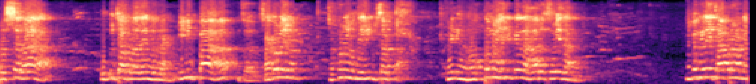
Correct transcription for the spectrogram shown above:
ப்ரெஷரா உப்பு சாப்பிடாதேன்றாங்க இனிப்பா? ச- சகோதரி வந்து- வந்து இனிப்பு சாப்பிட்டா. எனக்கு மொத்தமா இருக்கிறது ஆறு சுவை தாங்க இவங்களே சாப்பிடறாங்க.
